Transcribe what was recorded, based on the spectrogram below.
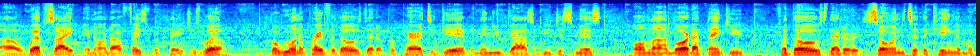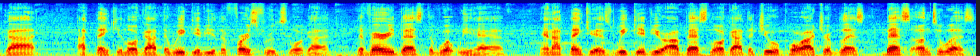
uh, website and on our Facebook page as well. But we want to pray for those that are prepared to give, and then you guys will be dismissed online. Lord, I thank you for those that are sowing into the kingdom of God. I thank you, Lord God, that we give you the first fruits, Lord God, the very best of what we have. And I thank you as we give you our best, Lord God, that you will pour out your bless, best unto us.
